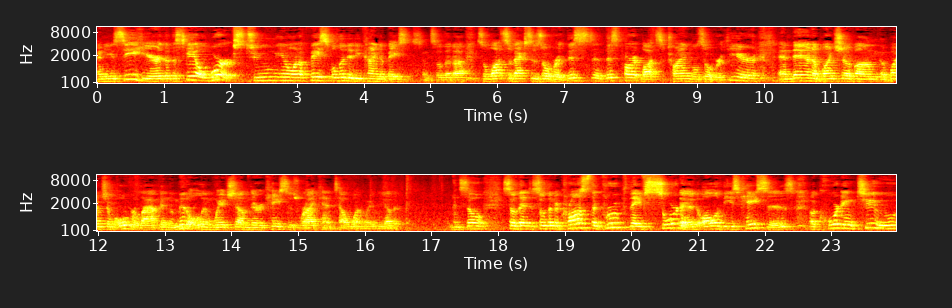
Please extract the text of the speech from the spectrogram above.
And you see here that the scale works to, you know, on a face validity kind of basis. And so that, uh, so lots of X's over this, uh, this part, lots of triangles over here, and then a bunch of, um, a bunch of overlap in the middle in which um, there are cases where I can't tell one way or the other. And so, so that, so that across the group, they've sorted all of these cases according to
